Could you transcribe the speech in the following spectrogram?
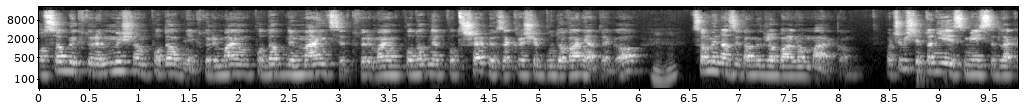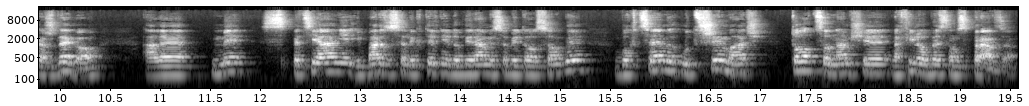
osoby, które myślą podobnie, które mają podobny mindset, które mają podobne potrzeby w zakresie budowania tego, mhm. co my nazywamy globalną marką. Oczywiście to nie jest miejsce dla każdego, ale my specjalnie i bardzo selektywnie dobieramy sobie te osoby, bo chcemy utrzymać to, co nam się na chwilę obecną sprawdza.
